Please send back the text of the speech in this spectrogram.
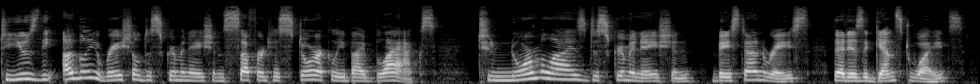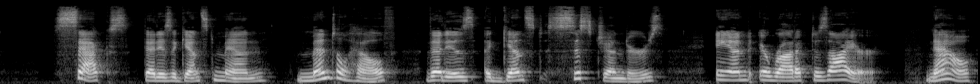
to use the ugly racial discrimination suffered historically by blacks to normalize discrimination based on race that is against whites, sex that is against men, mental health that is against cisgenders, and erotic desire. Now,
